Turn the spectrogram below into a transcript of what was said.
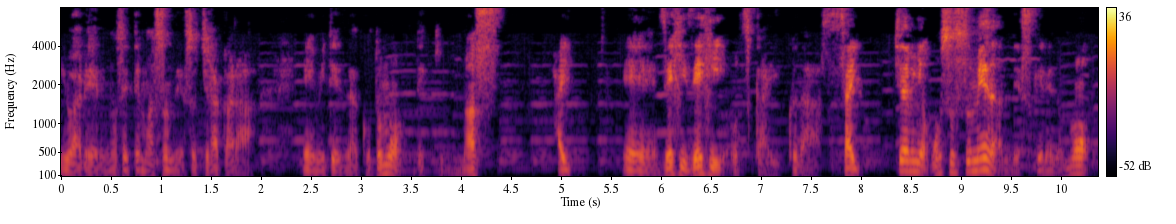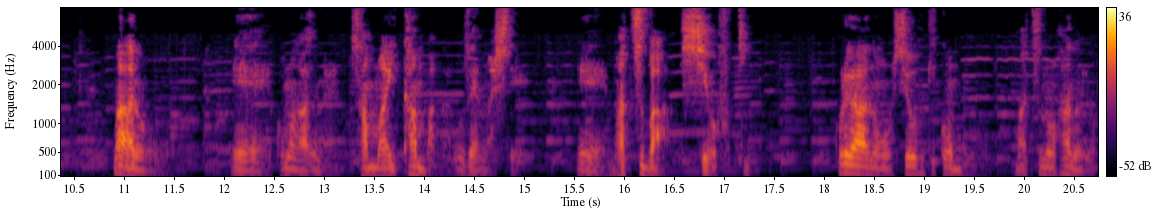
URL 載せてますんで、そちらから、えー、見ていただくこともできます。はい。えー、ぜひぜひお使いください。ちなみにおすすめなんですけれども、まあ、あの、えー、駒川東屋の3枚看板がございまして、えー、松葉塩吹き。これがあの、塩吹き昆布を松の葉のよ、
